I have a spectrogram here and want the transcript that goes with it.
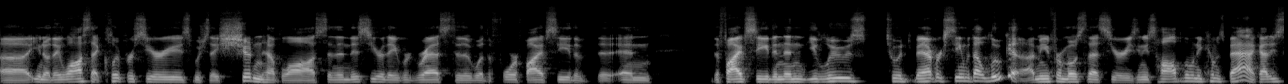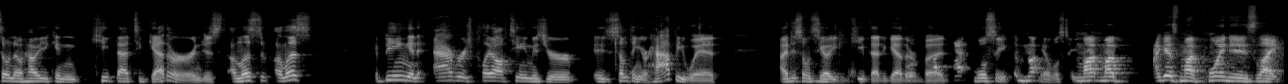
uh, you know they lost that Clipper series, which they shouldn't have lost. And then this year they regressed to the, what the four or five seed, the, the and the five seed, and then you lose to a Mavericks team without Luka. I mean, for most of that series, and he's hobbled when he comes back. I just don't know how you can keep that together, and just unless unless being an average playoff team is your is something you're happy with. I just don't see how you can keep that together, but we'll see. My- Yeah, we'll see. my my I guess my point is like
